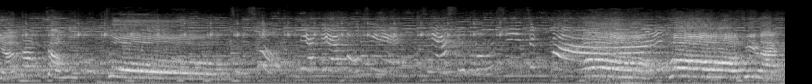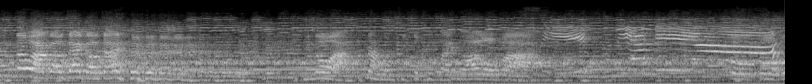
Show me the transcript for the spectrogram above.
娘当错。哦，好，起来，都话狗仔狗仔，听到啊？那我是祝福大花路吧？哦哦哦。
